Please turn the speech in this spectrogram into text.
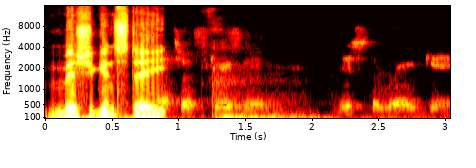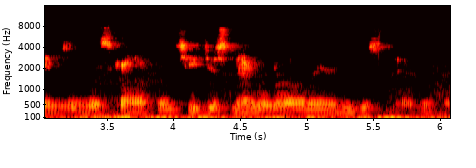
Michigan State. that's what scares me. Just the road games in this conference. You just never know, man. You just never know.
